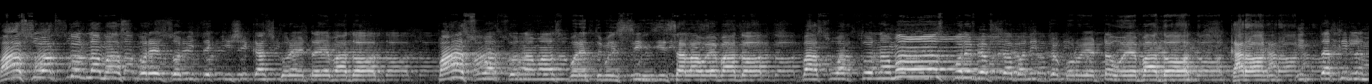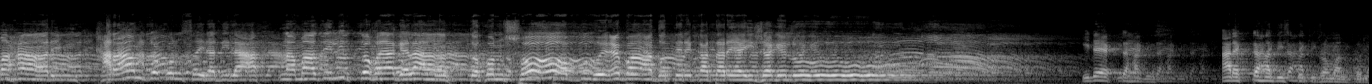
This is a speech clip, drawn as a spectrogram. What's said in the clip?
পাঁচ ওয়াক্ত নামাজ পড়ে জমিতে কৃষি কাজ করে, এটা এবাদত পাঁচ ওয়াক্ত নামাজ পড়ে তুমি সিনজি চালাও পাঁচ ওয়াক্ত নামাজ পড়ে ব্যবসা বাণিজ্য করো, এটাও কারণ ইত্তাকিল মাহারিম, হারাম যখন সাইরা দিলা, নামাজে লিপ্ত হয়ে গেলা, তখন সবগুলো এবাদতের কাতারে আইসা গেল। এটা একটা হাদিস। আর একটা হাদিস থেকে প্রমাণ করি।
